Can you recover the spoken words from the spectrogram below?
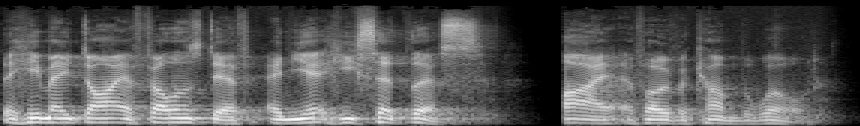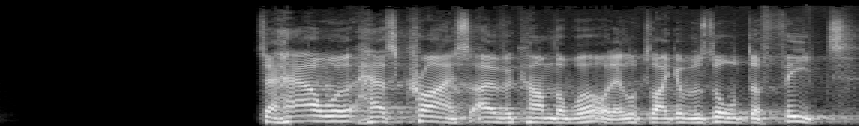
that he may die a felon's death, and yet he said this I have overcome the world. So, how has Christ overcome the world? It looks like it was all defeat.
